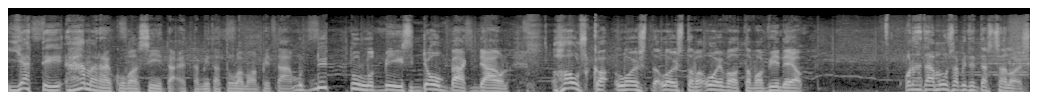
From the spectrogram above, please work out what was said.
jätti hämärän kuvan siitä, että mitä tulemaan pitää. Mutta nyt tullut biisi Don't Back Down. Hauska, loistava, oivaltava video. Onhan tää musa, miten tässä sanoisi?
